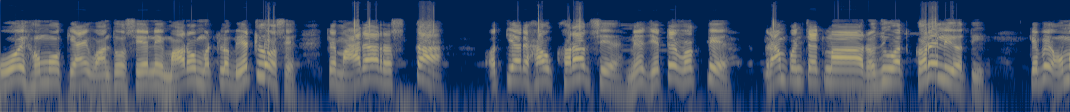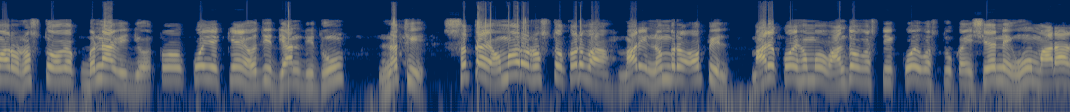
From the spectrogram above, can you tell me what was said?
કોઈ હમો ક્યાંય વાંધો છે નહીં. મારો મતલબ એટલો છે કે મારા રસ્તા અત્યારે હાવ ખરાબ છે. મેં જે તે વખતે ગ્રામ પંચાયતમાં રજૂઆત કરેલી હતી કે ભાઈ અમારો રસ્તો હવે બનાવી દો તો કોઈએ ક્યાંય હજી ધ્યાન દીધું નથી. છતાંય અમારો રસ્તો કરવા મારી નમ્ર અપીલ. મારે કોઈ હમો વાંધો વસ્તી, કોઈ વસ્તુ કંઈ છે નહીં. હું મારા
